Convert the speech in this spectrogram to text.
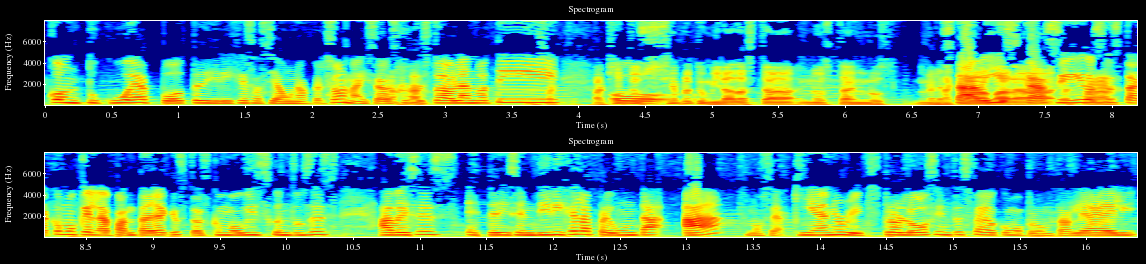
con tu cuerpo te diriges hacia una persona y sabes que te estoy hablando a ti. Exacto. Aquí tu- o siempre tu mirada está no está en los en la está cámara. visca, sí, o sea, está como que en la pantalla que estás como visco. Entonces, a veces eh, te dicen, dirige la pregunta a, no sé, a Keanu Reeves, pero luego sientes feo como preguntarle a él y-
